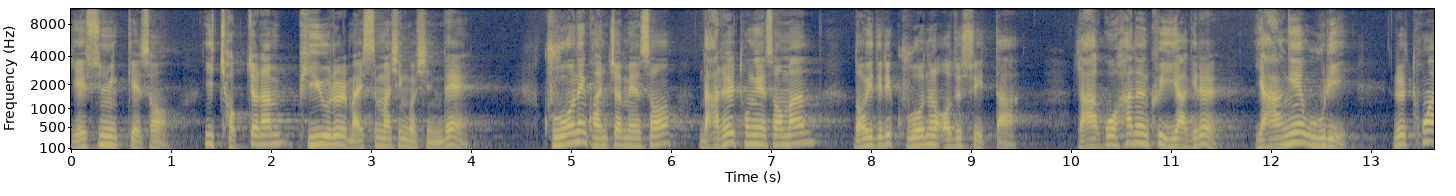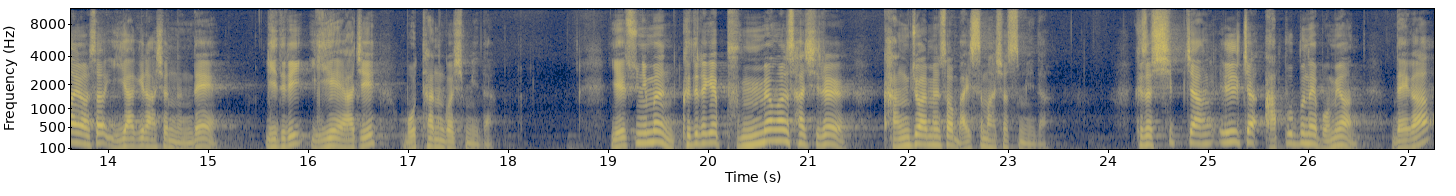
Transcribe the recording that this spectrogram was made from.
예수님께서 이 적절한 비유를 말씀하신 것인데 구원의 관점에서 나를 통해서만 너희들이 구원을 얻을 수 있다. 라고 하는 그 이야기를 양의 우리를 통하여서 이야기를 하셨는데 이들이 이해하지 못하는 것입니다. 예수님은 그들에게 분명한 사실을 강조하면서 말씀하셨습니다. 그래서 10장 1절 앞부분에 보면 내가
